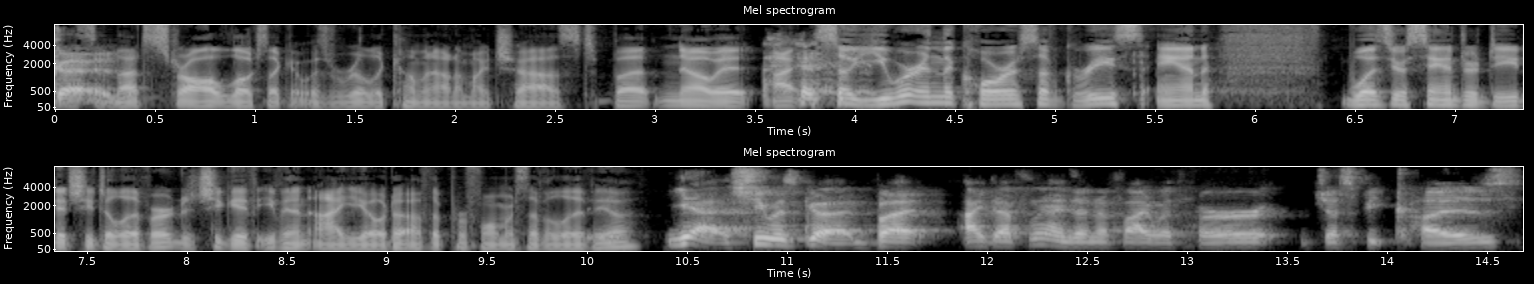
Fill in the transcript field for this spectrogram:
listen, that straw looked like it was really coming out of my chest. But no, it. I, so you were in the chorus of Grease, and was your Sandra Dee? Did she deliver? Did she give even an iota of the performance of Olivia? Yeah, she was good, but I definitely identified with her just because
